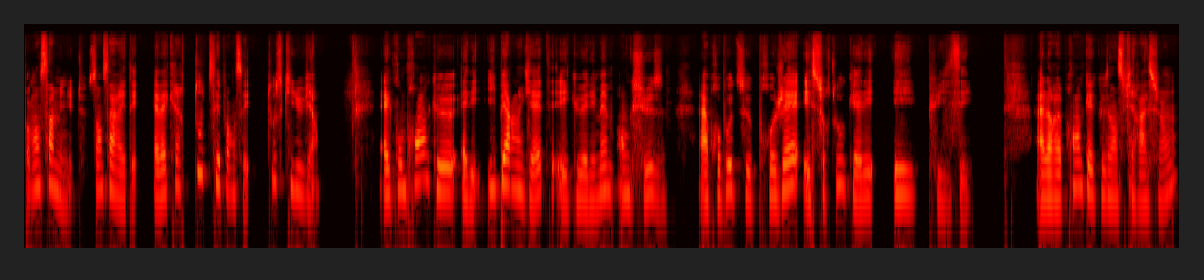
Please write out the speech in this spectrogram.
pendant cinq minutes, sans s'arrêter. Elle va écrire toutes ses pensées, tout ce qui lui vient. Elle comprend qu'elle est hyper inquiète et qu'elle est même anxieuse à propos de ce projet et surtout qu'elle est épuisée. Alors elle prend quelques inspirations.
